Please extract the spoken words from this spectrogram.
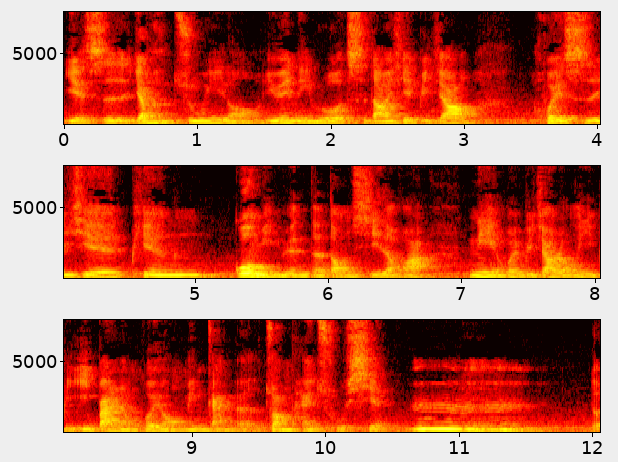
也是要很注意哦，因为你如果吃到一些比较会是一些偏过敏源的东西的话。你也会比较容易比一般人会有敏感的状态出现。嗯嗯，对，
